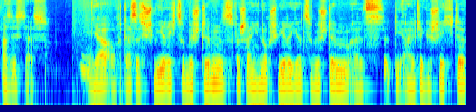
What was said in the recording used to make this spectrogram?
was ist das? Ja, auch das ist schwierig zu bestimmen. Es ist wahrscheinlich noch schwieriger zu bestimmen als die alte Geschichte.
